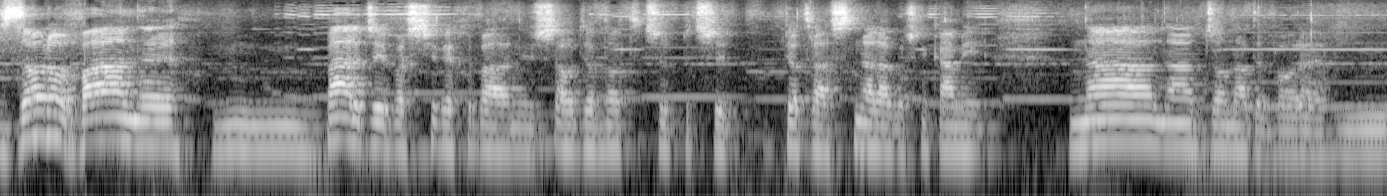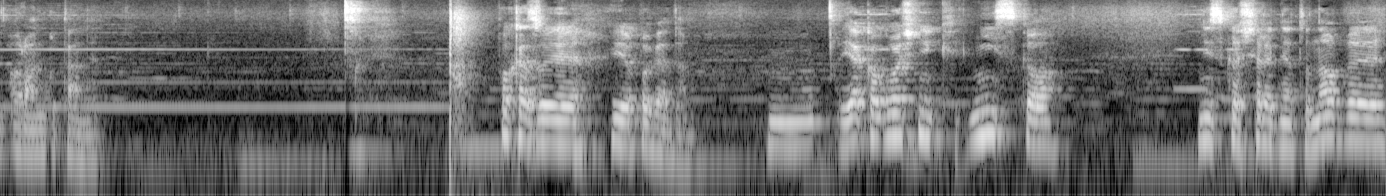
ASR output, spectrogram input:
wzorowany mm, bardziej właściwie chyba niż Audionaut czy, czy Piotra Snella głośnikami na, na Johna Devorę mm, orangutany. Pokazuję i opowiadam. Mm, Jako głośnik nisko, nisko-średniotonowy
